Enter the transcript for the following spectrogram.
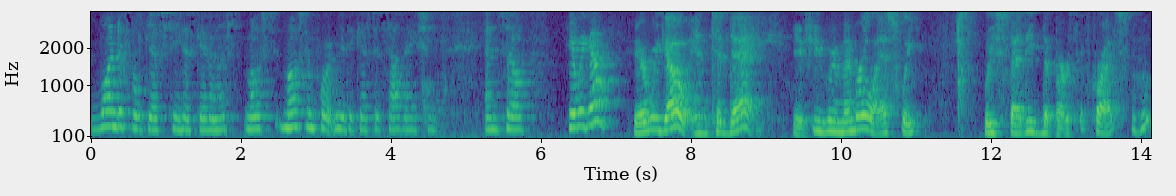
wonderful gifts He has given us. Most most importantly, the gift of salvation. And so, here we go. Here we go. And today, if you remember last week, we studied the birth of Christ Mhm.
